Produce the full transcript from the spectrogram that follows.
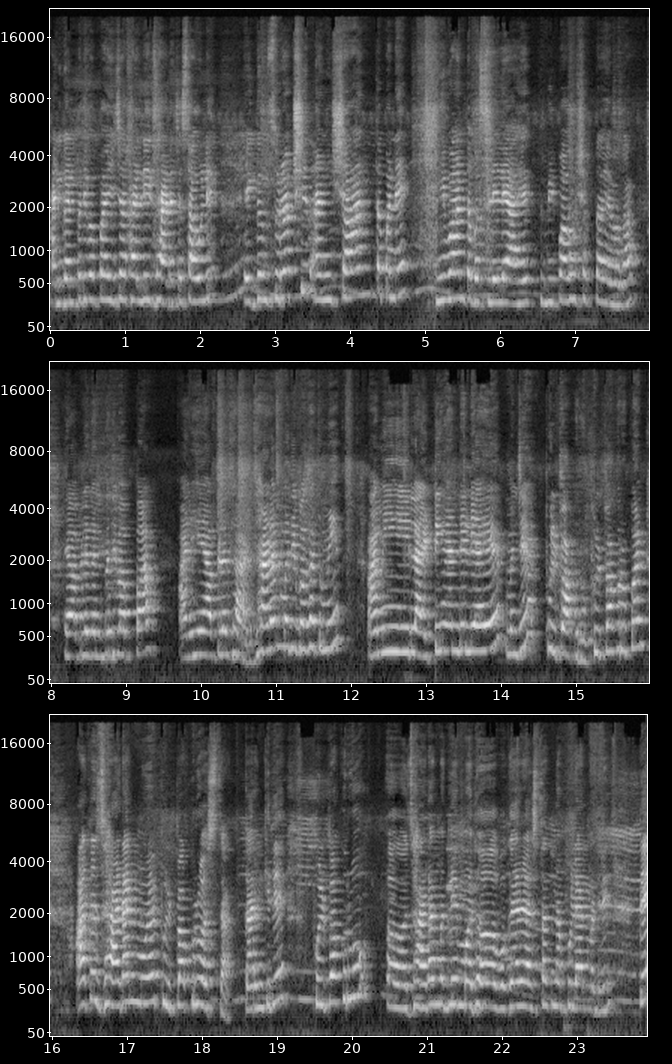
आणि गणपती बाप्पा ह्याच्या खाली झाडाच्या सावलीत एकदम सुरक्षित आणि शांतपणे निवांत बसलेले आहेत. तुम्ही पाहू शकता हे बघा. हे आपले गणपती बाप्पा आणि हे आपलं झाड. झाडांमध्ये बघा तुम्ही आम्ही लाइटिंग आणलेली आहे म्हणजे फुलपाखरू. फुलपाखरू पण आता झाडांमुळे फुलपाखरू असतात. कारण की ते फुलपाखरू झाडांमधले मध वगैरे असतात ना फुलांमधले ते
